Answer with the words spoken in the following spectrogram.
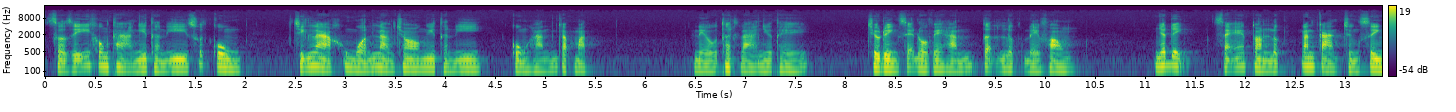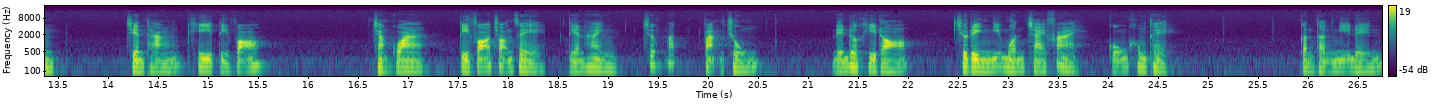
Sở dĩ không thả nghe Thần Y xuất cung Chính là không muốn làm cho nghe Thần Y cùng hắn gặp mặt. Nếu thật là như thế Triều đình sẽ đối với hắn tận lực đề phòng. Nhất định sẽ toàn lực ngăn cản trường sinh, Chiến thắng khi tỷ võ. Chẳng qua, tỷ võ chọn rể tiến hành trước mắt vạn chúng. Đến được khi đó, Triều đình nghĩ muốn trái phải cũng không thể. Cẩn thận nghĩ đến,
